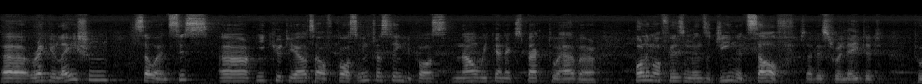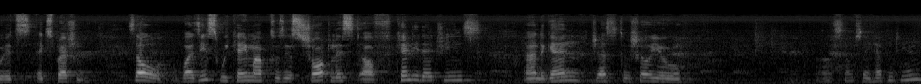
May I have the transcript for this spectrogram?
regulation. So, and cis uh, EQTLs are of course interesting because now we can expect to have a polymorphism in the gene itself that is related to its expression. So by this we came up to this short list of candidate genes and again just to show you uh, something happened here.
